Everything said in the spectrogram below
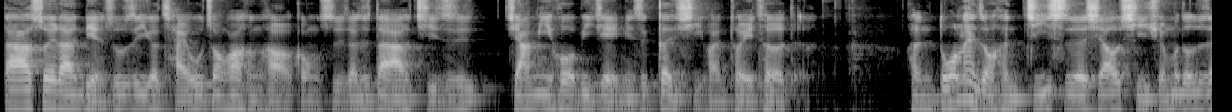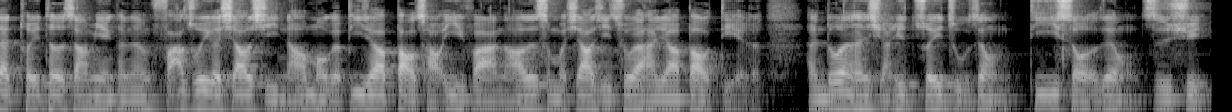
大家虽然脸书是一个财务状况很好的公司，但是大家其实加密货币界里面是更喜欢推特的。很多那种很及时的消息，全部都是在推特上面，可能发出一个消息，然后某个币就要爆炒一发，然后是什么消息出来，它就要暴跌了。很多人很喜欢去追逐这种第一手的这种资讯。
